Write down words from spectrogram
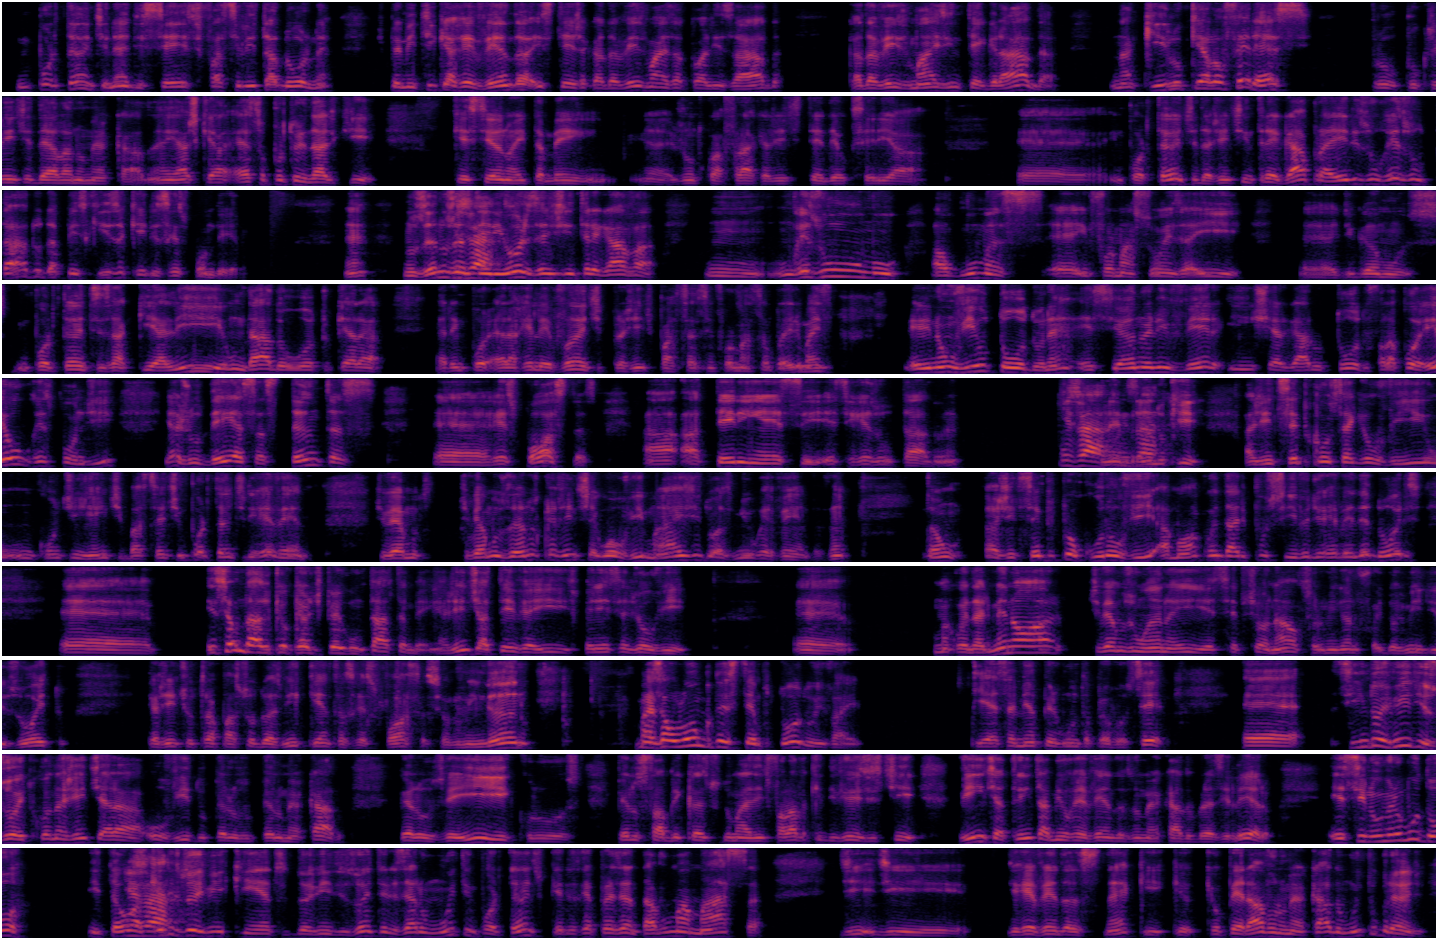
importante, né, de ser esse facilitador, né, de permitir que a revenda esteja cada vez mais atualizada, cada vez mais integrada naquilo que ela oferece para o cliente dela no mercado. Né? E acho que essa oportunidade que, que esse ano aí também, é, junto com a FRAC, a gente entendeu que seria é, importante da gente entregar para eles o resultado da pesquisa que eles responderam. Né? Nos anos Exato. anteriores, a gente entregava um, um resumo, algumas é, informações aí, é, digamos, importantes aqui e ali, um dado ou outro que era, era, era relevante para a gente passar essa informação para ele, mas ele não viu o todo, né? Esse ano ele ver e enxergar o todo, falar, pô, eu respondi e ajudei essas tantas é, respostas a, a, terem esse, esse resultado, né? Exato. Lembrando exato. que a gente sempre consegue ouvir um, um contingente bastante importante de revenda. Tivemos, tivemos anos que a gente chegou a ouvir mais de duas mil revendas, né? Então, a gente sempre procura ouvir a maior quantidade possível de revendedores. É, isso é um dado que eu quero te perguntar também. A gente já teve aí experiência de ouvir é, uma quantidade menor, tivemos um ano aí excepcional, se não me engano foi 2018, que a gente ultrapassou 2.500 respostas, se eu não me engano. Mas ao longo desse tempo todo, Ivai, e essa é a minha pergunta para você, é, se em 2018, quando a gente era ouvido pelo, pelo mercado, pelos veículos, pelos fabricantes e tudo mais, a gente falava que devia existir 20 a 30 mil revendas no mercado brasileiro, esse número mudou. Então, Exato. aqueles 2.500 de 2018, eles eram muito importantes, porque eles representavam uma massa de, de, de revendas né, que, que, que, operavam no mercado muito grande.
